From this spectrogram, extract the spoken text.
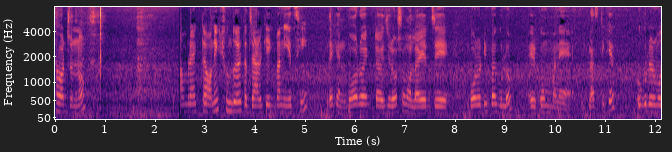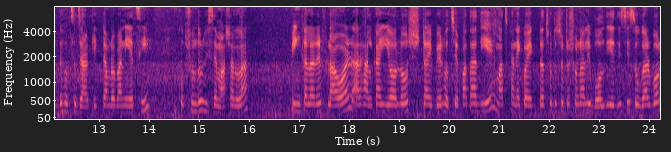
খাওয়ার জন্য। আমরা একটা অনেক সুন্দর একটা জার কেক বানিয়েছি। দেখেন, বড় একটা ওই যে রসমলাইয়ের যে বড় ডিব্বাগুলো, এরকম মানে প্লাস্টিকের, ওগুলোর মধ্যে হচ্ছে জার কেকটা আমরা বানিয়েছি। খুব সুন্দর হয়েছে মাসাল্লাহ পিঙ্ক কালারের ফ্লাওয়ার আর হালকা ইয়েলোস টাইপের হচ্ছে পাতা দিয়ে মাঝখানে কয়েকটা ছোট ছোট সোনালি বল দিয়ে দিছি, সুগার বল।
